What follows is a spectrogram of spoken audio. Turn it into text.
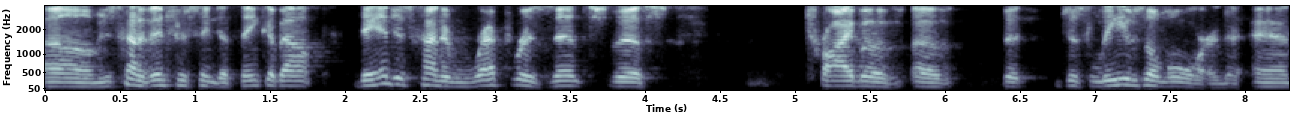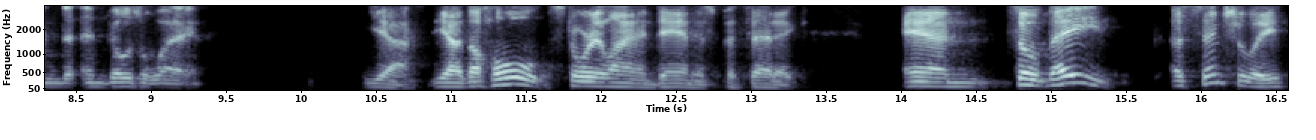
Um, just kind of interesting to think about. Dan just kind of represents this tribe of, of that just leaves the Lord and and goes away. Yeah, yeah. The whole storyline of Dan is pathetic, and so they essentially,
